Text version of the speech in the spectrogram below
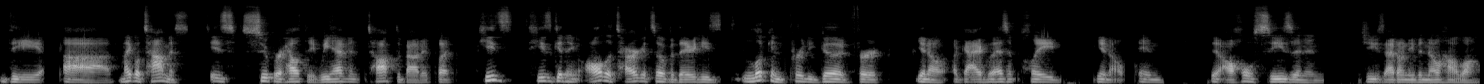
the uh, Michael Thomas is super healthy. We haven't talked about it, but he's he's getting all the targets over there. He's looking pretty good for you know a guy who hasn't played you know in a whole season and geez, I don't even know how long.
